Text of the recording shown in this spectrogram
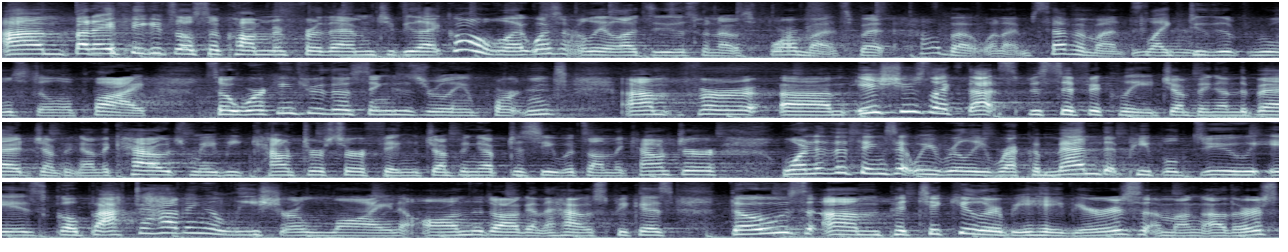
Um, but I think it's also common for them to be like, oh, well, I wasn't really allowed to do this when I was four months, but how about when I'm seven months? Mm-hmm. Like, do the rules still apply? So working through those things is really important. Um, for um, issues like that specifically, jumping on the bed, jumping on the couch, maybe counter surfing, jumping up to see what's on the counter, one of the things that we really recommend that people do is go back to having a leash or line on the dog in the house because those um, particular behaviors, among others,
